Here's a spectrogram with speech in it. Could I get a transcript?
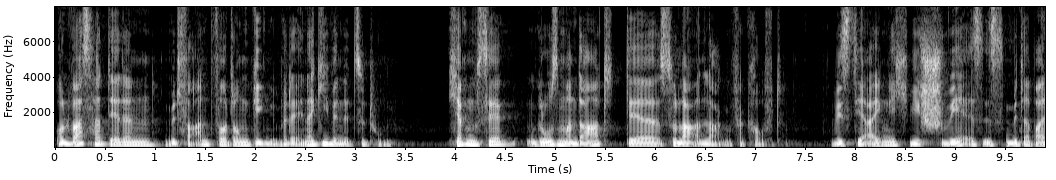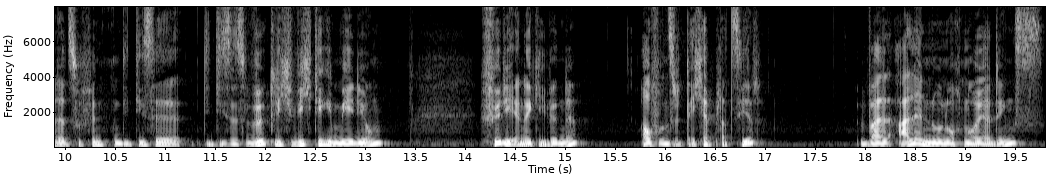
Und was hat der denn mit Verantwortung gegenüber der Energiewende zu tun? Ich habe einen sehr großen Mandat, der Solaranlagen verkauft. Wisst ihr eigentlich, wie schwer es ist, Mitarbeiter zu finden, die, diese, die dieses wirklich wichtige Medium für die Energiewende auf unsere Dächer platziert? Weil alle nur noch neuerdings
